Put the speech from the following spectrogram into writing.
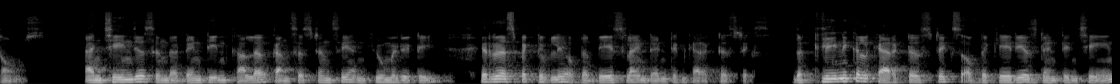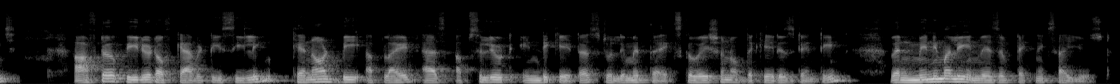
counts and changes in the dentine color, consistency, and humidity, irrespectively of the baseline dentin characteristics. The clinical characteristics of the carious dentin change after a period of cavity sealing cannot be applied as absolute indicators to limit the excavation of the carious dentine when minimally invasive techniques are used.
